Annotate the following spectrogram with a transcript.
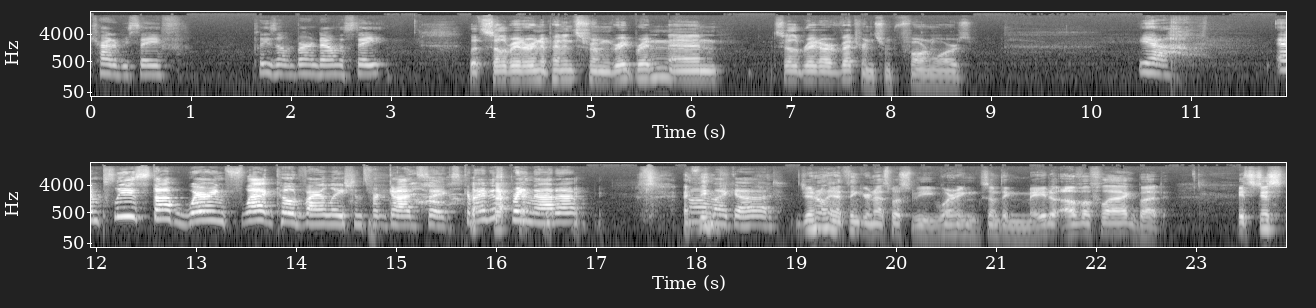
Try to be safe. Please don't burn down the state. Let's celebrate our independence from Great Britain and celebrate our veterans from foreign wars. Yeah. And please stop wearing flag code violations for God's sakes. Can I just bring that up? Oh my god. generally I think you're not supposed to be wearing something made of a flag, but it's just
